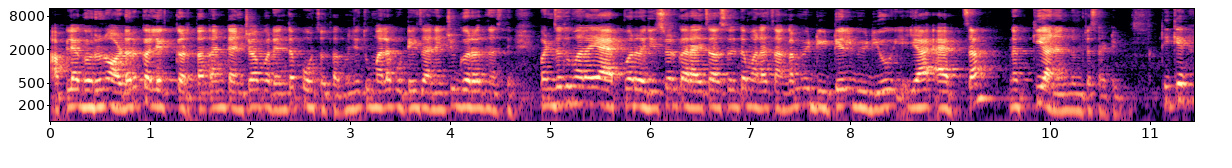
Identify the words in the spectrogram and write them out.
आपल्या घरून ऑर्डर कलेक्ट करतात आणि त्यांच्यापर्यंत पोहोचवतात. म्हणजे तुम्हाला कुठेही जाण्याची गरज नसते. पण जर तुम्हाला या ॲपवर रजिस्टर करायचं असेल तर मला सांगा मी डिटेल व्हिडिओ या ॲपचा नक्की आणेन तुमच्यासाठी. ठीक आहे?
